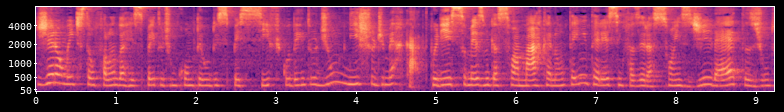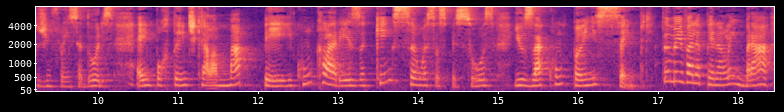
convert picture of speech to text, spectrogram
geralmente estão falando a respeito de um conteúdo específico dentro de um nicho de mercado. Por isso, mesmo que a sua marca não tenha interesse em fazer ações diretas junto de influenciadores, é importante que ela mapeie mapeie com clareza quem são essas pessoas e os acompanhe sempre. Também vale a pena lembrar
